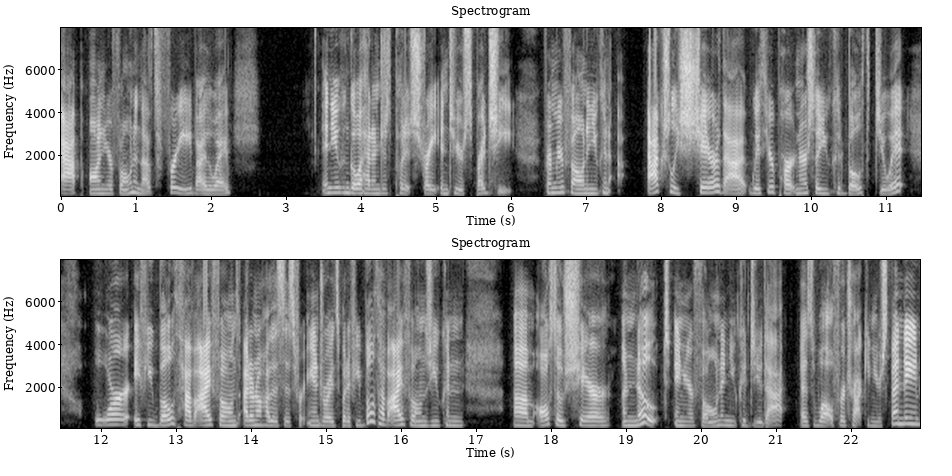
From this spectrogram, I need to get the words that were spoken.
app on your phone, and that's free, by the way. And you can go ahead and just put it straight into your spreadsheet from your phone, and you can actually share that with your partner so you could both do it. Or if you both have iPhones, I don't know how this is for Androids, but if you both have iPhones, you can um, also share a note in your phone and you could do that as well for tracking your spending.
